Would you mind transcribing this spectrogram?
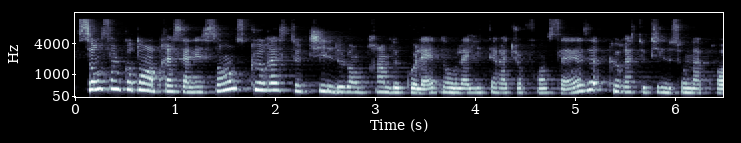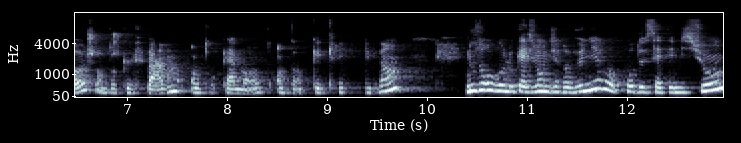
150 ans après sa naissance, que reste-t-il de l'empreinte de Colette dans la littérature française? Que reste-t-il de son approche en tant que femme, en tant qu'amante, en tant qu'écrivain? Nous aurons l'occasion d'y revenir au cours de cette émission.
